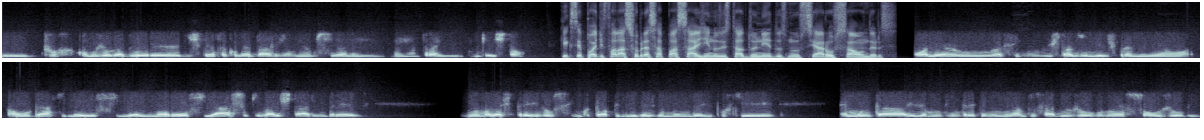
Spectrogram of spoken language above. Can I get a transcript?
E por, como jogador é, dispensa comentários, né? não precisa nem, nem entrar em, em questão. O que, que, você pode falar sobre essa passagem nos Estados Unidos, no Seattle Sounders? Olha, o, assim, os Estados Unidos para mim é um, é um, lugar que merecia e merece e acho que vai estar em breve em uma das três ou cinco top ligas do mundo aí, porque é muita, ele é muito entretenimento, sabe? O jogo não é só o jogo em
